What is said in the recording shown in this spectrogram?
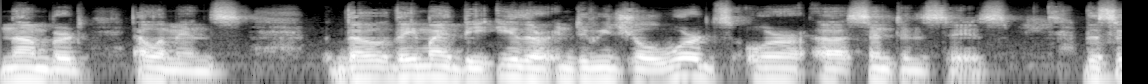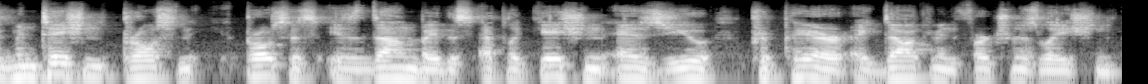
numbered elements, though they might be either individual words or uh, sentences. The segmentation process process is done by this application as you prepare a document for translation,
